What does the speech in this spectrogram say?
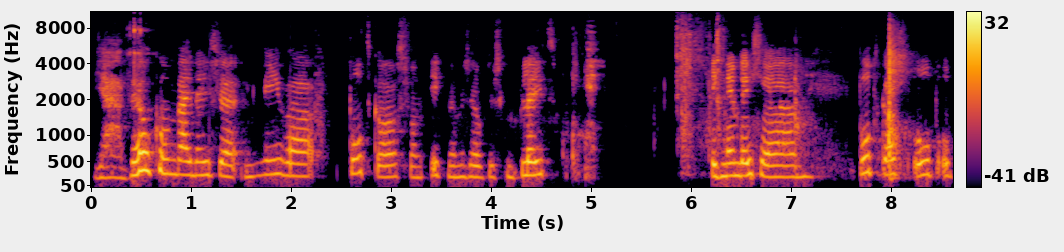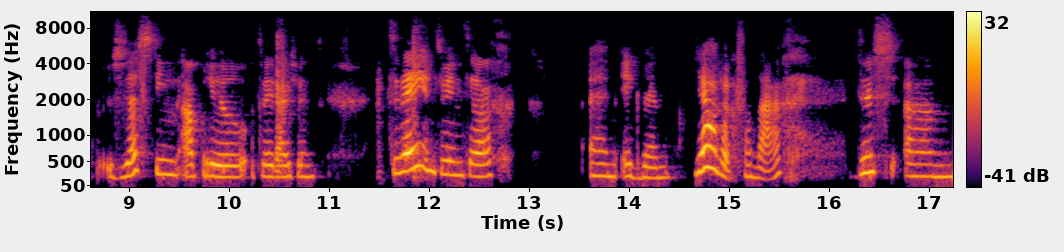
Ja, welkom bij deze nieuwe podcast van Ik ben mezelf dus compleet. Ik neem deze podcast op op 16 april 2022 en ik ben jarig vandaag. Dus ehm,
